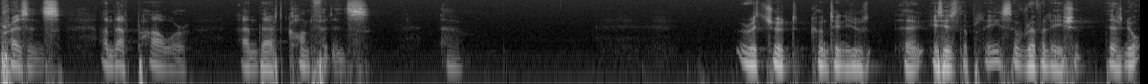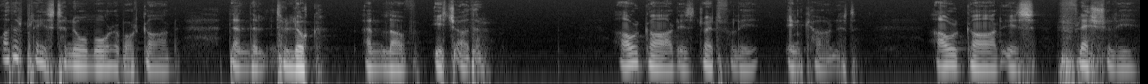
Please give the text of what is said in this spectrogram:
presence and that power and that confidence. Uh, Richard continues, uh, it is the place of revelation. There's no other place to know more about God than the, to look and love each other. Our God is dreadfully incarnate. Our God is fleshly,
